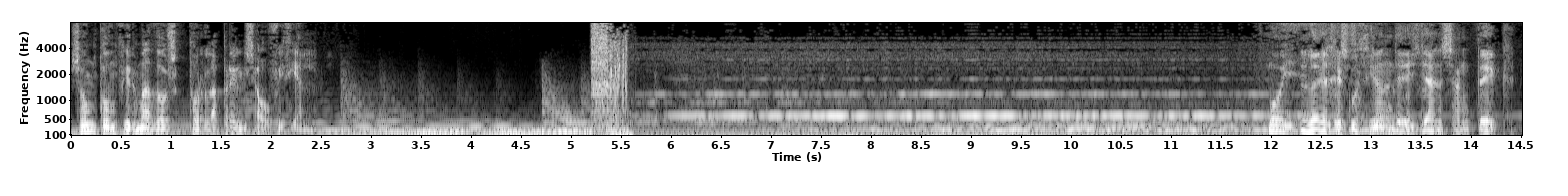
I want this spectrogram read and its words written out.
son confirmados por la prensa oficial. La ejecución de Jan Sang-tek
